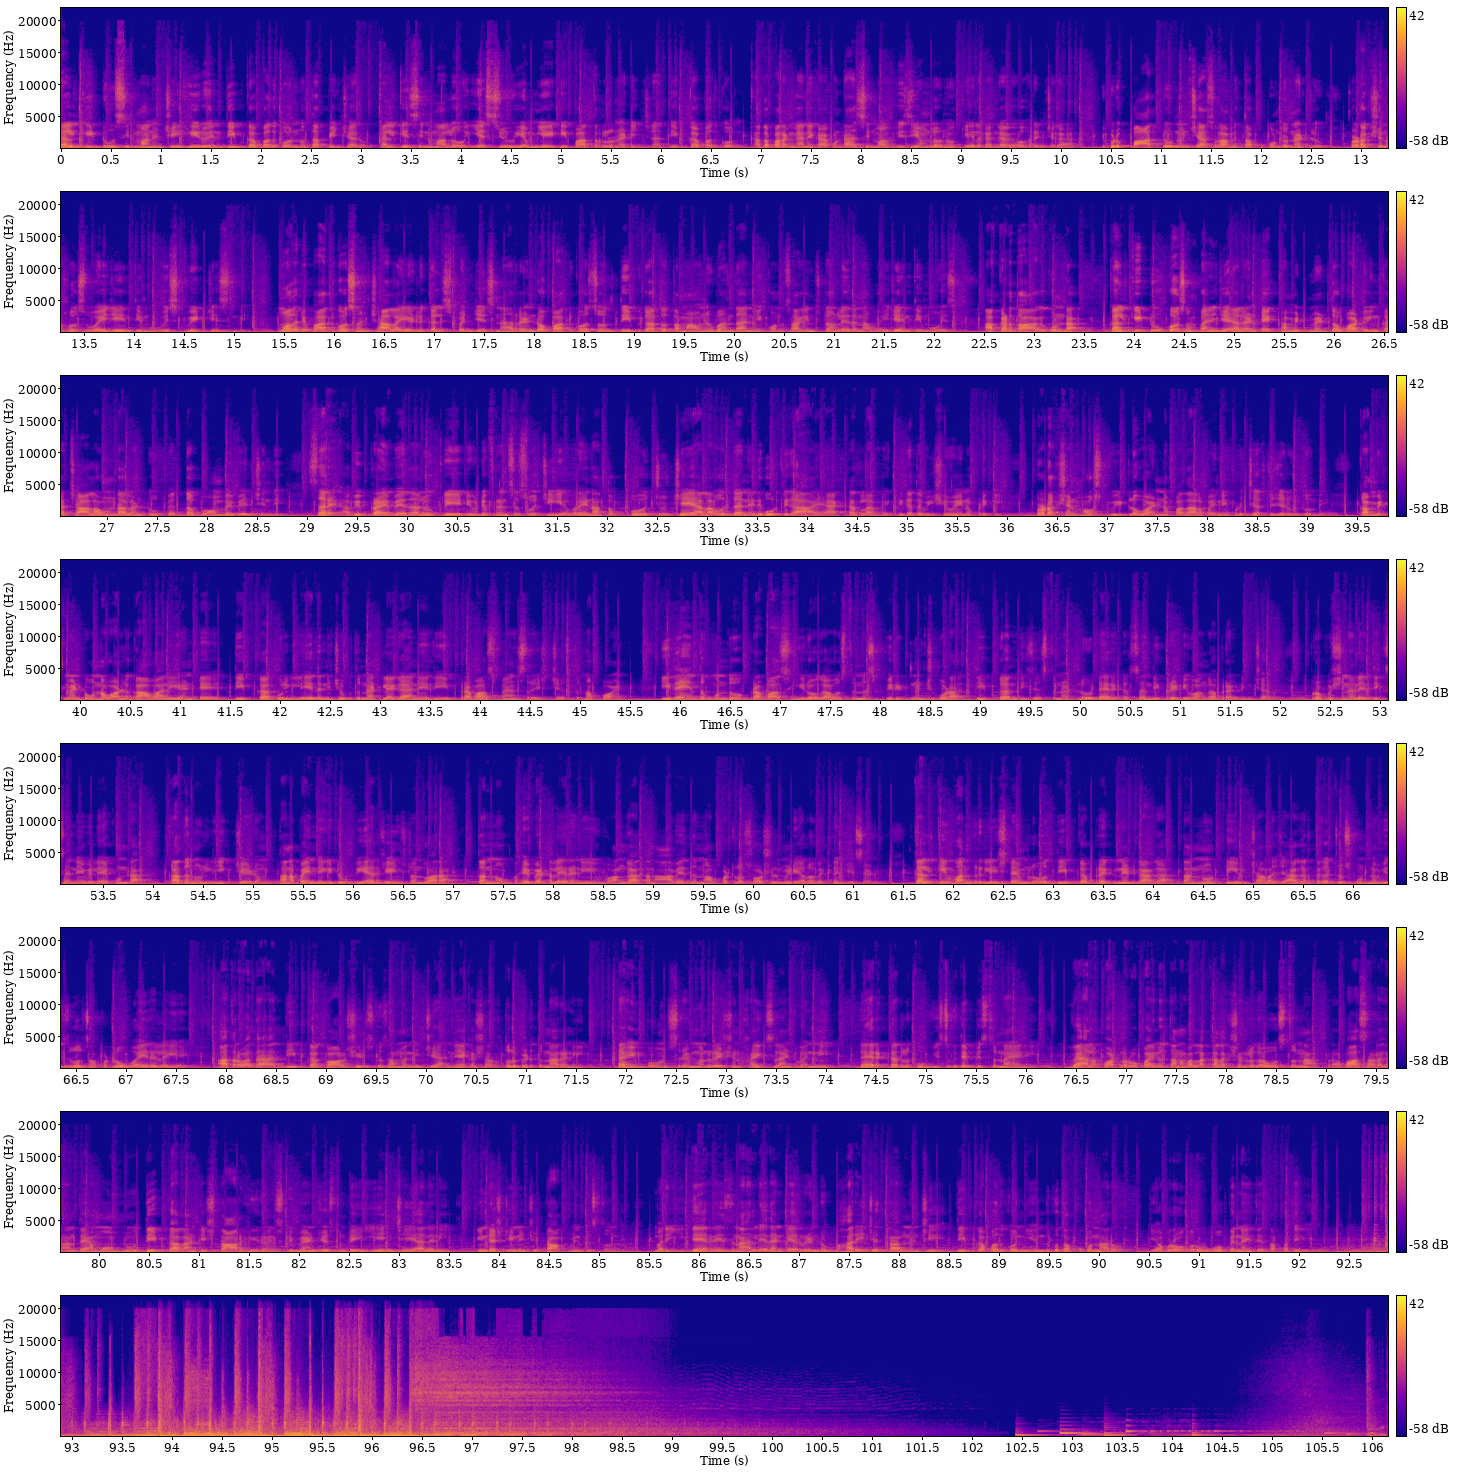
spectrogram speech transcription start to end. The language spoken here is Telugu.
కల్కి టూ సినిమా నుంచి హీరోయిన్ దీపికా పదుకోన్ను తప్పించారు. కల్కి సినిమాలో ఎస్యుఎం ఎయిటీ పాత్రలో నటించిన దీపికా పదుకోన్ కథ పరంగానే కాకుండా ఆ సినిమా విజయంలోనూ కీలకంగా వ్యవహరించగా ఇప్పుడు పార్ట్ టూ నుంచి అసలు ఆమె తప్పుకుంటున్నట్లు production house Vyjayanthi movies tweet చేసింది. మొదటి పార్ట్ కోసం చాలా ఏళ్ళు కలిసి పనిచేసిన రెండో పార్ట్ కోసం దీపికాతో తమ అనుబంధాన్ని కొనసాగించడం లేదన్న వైజయంతి మూవీస్ అక్కడతో ఆగకుండా కల్కి టూ కోసం పనిచేయాలంటే కమిట్మెంట్తో పాటు ఇంకా చాలా ఉండాలంటూ పెద్ద బాంబే పేల్చింది. సరే అభిప్రాయ భేదాలు క్రియేటివ్ డిఫరెన్సెస్ వచ్చి ఎవరైనా తప్పుకోవచ్చు చేయాలా వద్దా అనేది పూర్తిగా ఆ యాక్టర్ల వ్యక్తిగత విషయం అయినప్పటికీ ప్రొడక్షన్ హౌస్ ట్వీట్లో వాడిన పదాలపైన ఇప్పుడు చర్చ జరుగుతుంది. కమిట్మెంట్ ఉన్నవాళ్ళు కావాలి అంటే దీపికాకు లేదని చెబుతున్నట్లేగా అనేది ప్రభాస్ ఫ్యాన్స్ రేస్ చేస్తున్న పాయింట్ ఇదే ఇంతకుముందు ప్రభాస్ హీరోగా వస్తున్న స్పిరిట్ నుంచి కూడా దీపికాను తీసేస్తున్నట్లు డైరెక్టర్ సందీప్ రెడ్డి వంగ ప్రకటించారు. ప్రొఫెషనల్ ఎథిక్స్ అనేవి లేకుండా కథను లీక్ చేయడం తనపై నెగిటివ్ పిఆర్ చేయించడం ద్వారా తనను భయపెట్టలేరని వంగ తన ఆవేదనను అప్పట్లో సోషల్ మీడియాలో వ్యక్తం చేశాడు. కల్కి వన్ రిలీజ్ టైంలో దీపిక ప్రెగ్నెంట్ కాగా తనను టీం చాలా జాగ్రత్తగా చూసుకుంటున్న విజువల్స్ అప్పట్లో వైరల్ అయ్యాయి. ఆ తర్వాత దీపిక కాల్ షీట్స్కు సంబంధించి అనేక షరతులు పెడుతున్నారని టైం బౌన్స్ రెమ్యునరేషన్ హైక్స్ లాంటివన్నీ డైరెక్టర్లకు విసుగు వస్తున్నాయని వేల కోట్ల రూపాయలు తన వల్ల కలెక్షన్లుగా వస్తున్న ప్రభాస్ అడగనంత అమౌంట్ను దీపికా లాంటి స్టార్ హీరోయిన్స్ డిమాండ్ చేస్తుంటే ఏం చేయాలని ఇండస్ట్రీ నుంచి టాక్ వినిపిస్తోంది. మరి ఇదే రీజనా లేదంటే రెండు భారీ చిత్రాల నుంచి దీపికా పదుకొని ఎందుకు తప్పుకున్నారో ఎవరో ఒకరు ఓపెన్ అయితే తప్ప తెలియదు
